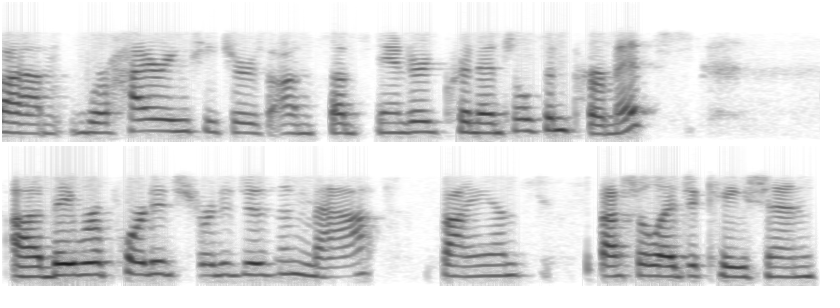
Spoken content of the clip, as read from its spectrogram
um, were hiring teachers on substandard credentials and permits. Uh, they reported shortages in math, science, special education,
